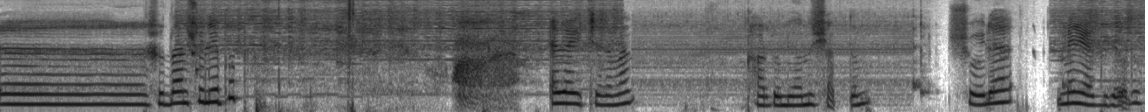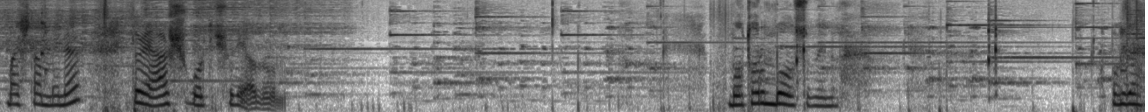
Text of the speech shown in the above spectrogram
Ee, şuradan şöyle yapıp eve gideceğiz hemen. Pardon yanlış yaptım. Şöyle menüye gidiyoruz. Baştan menü. Şuraya şu bortu şuraya alalım. Motorum bu olsun benim. Bu güzel.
